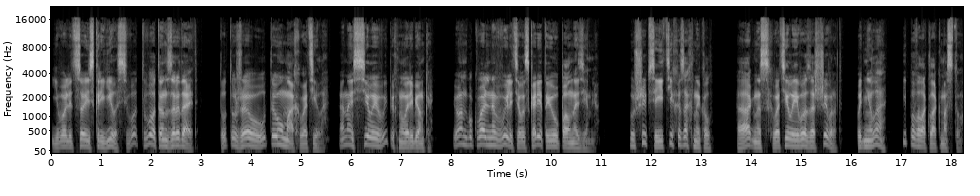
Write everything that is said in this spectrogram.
Его лицо искривилось, вот-вот он зарыдает. Тут уже у Уты ума хватило. Она с силой выпихнула ребенка, и он буквально вылетел из кареты и упал на землю. Ушибся и тихо захныкал. А Агнес схватила его за шиворот, подняла и поволокла к мосту.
